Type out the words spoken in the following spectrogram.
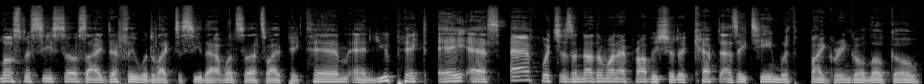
Los Macizos, I definitely would like to see that one. So that's why I picked him. And you picked ASF, which is another one I probably should have kept as a team with my Gringo Loco.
